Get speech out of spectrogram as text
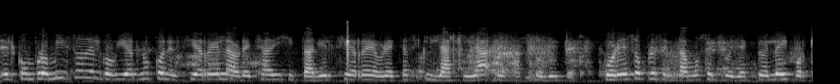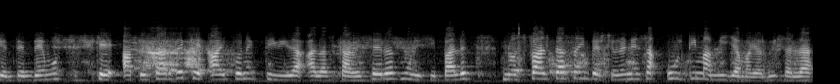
el, compromiso del gobierno con el cierre de la brecha digital y el cierre de brechas y la equidad es absoluto. Por eso presentamos el proyecto de ley, porque entendemos que a pesar de que hay conectividad a las cabeceras municipales, nos falta esa inversión en esa última milla, María Luisa, la,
